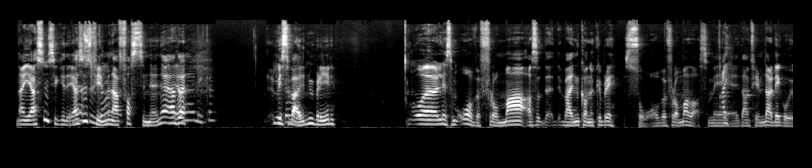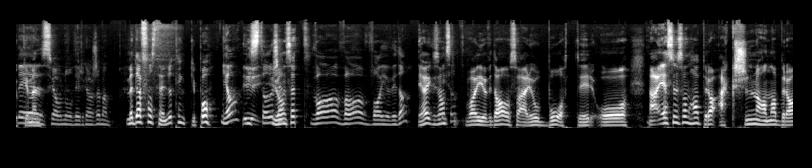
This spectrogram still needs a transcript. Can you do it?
Nei, jeg syns ikke det. Jeg Jeg syns filmen det er fascinerende. Ja, Ja, jeg liker den. hvis verden blir og liksom overflomma Altså, verden kan jo ikke bli så overflomma da, som i Nei. den filmen der. Det går jo Det ikke. Men, skal noe til, kanskje, men men det er fascinerende å tenke på. Ja, hvis det hadde Uansett. hva, hva, hva gjør vi da? Ja, ikke sant? Ikke sant? Hva gjør vi da? Og så er det jo båter og Nei, jeg syns han har bra action, han har bra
